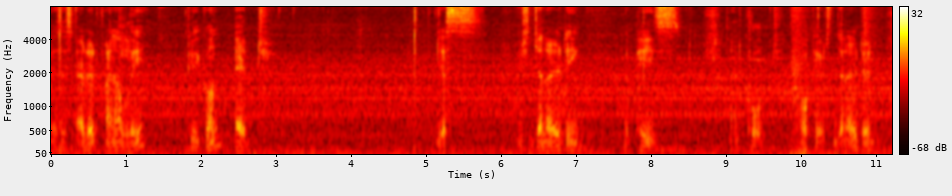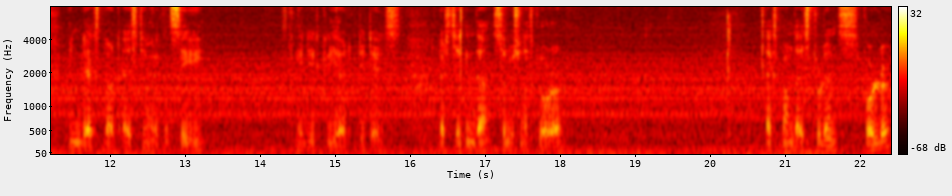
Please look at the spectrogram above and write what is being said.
This is added. Finally click on add. Yes. It's generating the page and code. Okay it's generated. index.html you can see. Edit create details. Let's check in the solution explorer. Expand the students folder.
